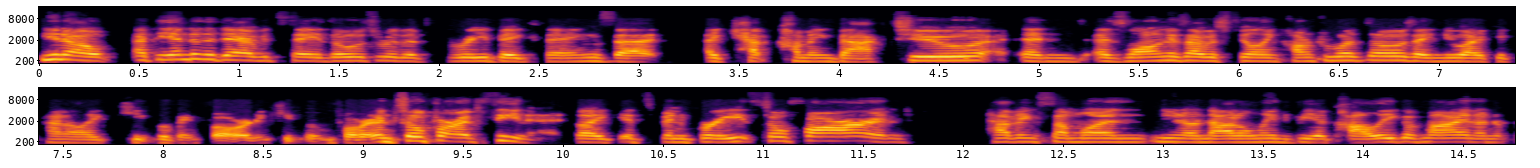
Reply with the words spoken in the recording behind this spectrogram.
you know, at the end of the day, I would say those were the three big things that I kept coming back to. And as long as I was feeling comfortable with those, I knew I could kind of like keep moving forward and keep moving forward. And so far, I've seen it. Like it's been great so far. And having someone, you know, not only to be a colleague of mine under,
